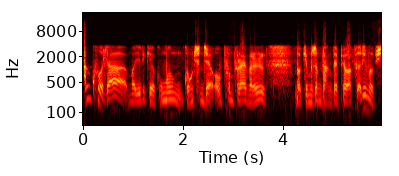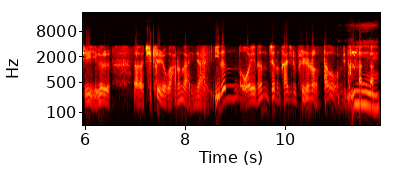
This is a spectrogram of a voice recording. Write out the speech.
않고자 뭐 이렇게 공무원 공천제 오픈 프라이머를 뭐 김무성 당 대표가 끊임없이 이걸 어, 지키려고 하는 거 아니냐 이런 오해는 저는 가질 필요는 없다고 봅니다. 예.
